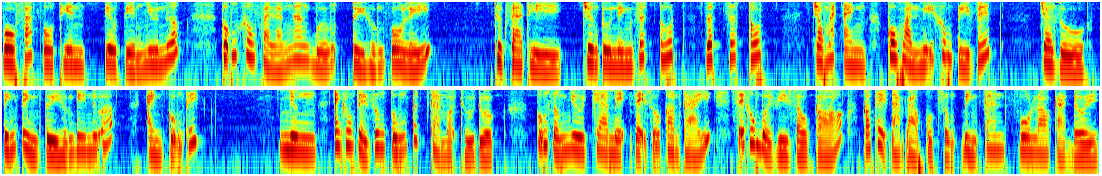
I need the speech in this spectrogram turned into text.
vô pháp vô thiên, tiêu tiền như nước, cũng không phải là ngang bướng, tùy hứng vô lý. Thực ra thì Trương Tư Ninh rất tốt, rất rất tốt. Trong mắt anh, cô hoàn mỹ không tì vết. Cho dù tính tình tùy hứng đi nữa, anh cũng thích. Nhưng anh không thể dung túng tất cả mọi thứ được. Cũng giống như cha mẹ dạy dỗ con cái, sẽ không bởi vì giàu có, có thể đảm bảo cuộc sống bình an, vô lo cả đời,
